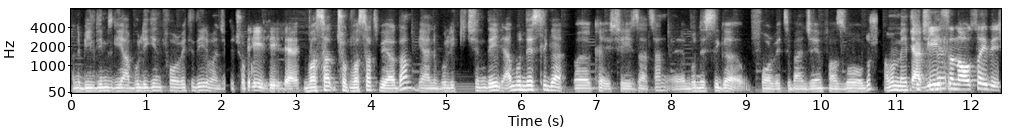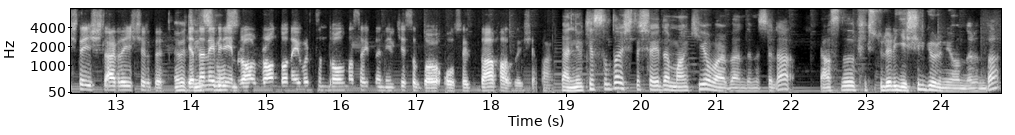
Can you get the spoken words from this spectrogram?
hani bildiğimiz gibi ya bu ligin forveti değil bence de çok değil değil evet. vasat çok vasat bir adam. Yani bu lig için değil. Yani Bundesliga e, ka- şeyi zaten e, Bundesliga forveti bence en fazla o olur. Ama Matt Ya de- Wilson olsaydı işte işler değişirdi. evet, ya da Wilson ne bileyim olsa- Ron- Rondon Everton'da olmasaydı da Newcastle'da olsaydı daha fazla iş yapardı. Yani Newcastle'da işte şeyde Mankio var bende mesela. Aslında fikstürleri yeşil görünüyor onların da.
